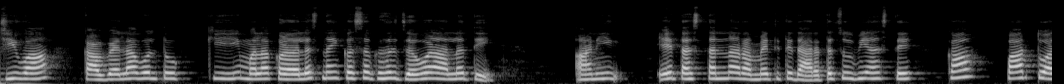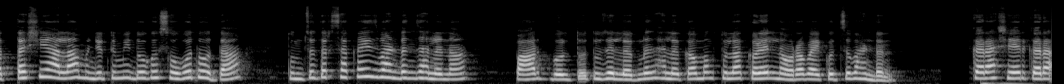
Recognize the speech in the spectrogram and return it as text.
जीवा काव्याला बोलतो की मला कळलंच नाही कसं घर जवळ आलं ते. आणि येत असताना रम्या तिथे दारातच उभी असते. का? पार तू आत्ताशी आला? म्हणजे तुम्ही दोघं सोबत होता? तुमचं तर सकाळीच भांडण झालं ना? पार्थ बोलतो तुझं लग्न झालं का? मग तुला कळेल नवरा बायकोचं भांडण. करा शेअर करा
